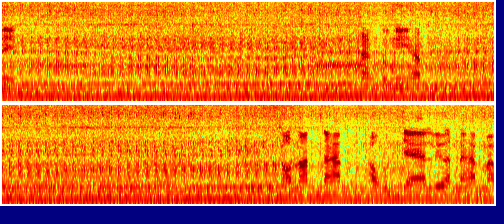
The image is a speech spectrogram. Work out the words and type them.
นี่ ตั้งตรงนี้ครับ เอา น็อตนะครับ เอากุญแจเลื่อนนะครับ มา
